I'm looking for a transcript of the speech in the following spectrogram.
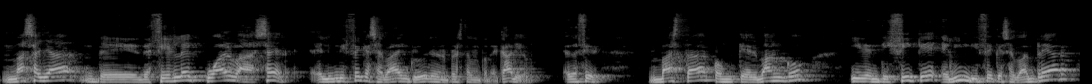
más allá de decirle cuál va a ser el índice que se va a incluir en el préstamo hipotecario. Es decir, Basta con que el banco identifique el índice que se va a emplear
